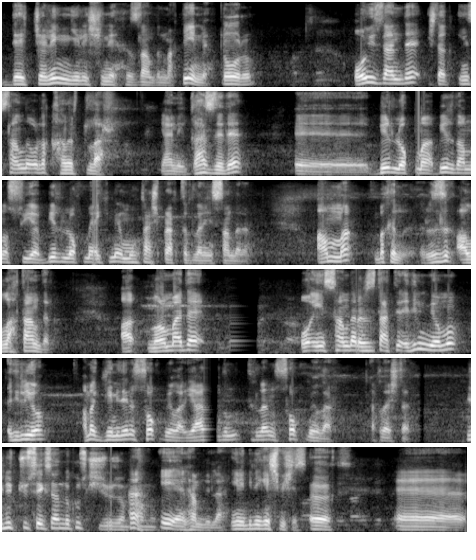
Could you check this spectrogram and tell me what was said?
Deccal'in gelişini hızlandırmak değil mi? Doğru. O yüzden de işte insanlığı orada kanırttılar. Yani Gazze'de e, bir lokma, bir damla suya, bir lokma ekmeğe muhtaç bıraktırdılar insanları. Ama bakın rızık Allah'tandır. Normalde o insanlara rızık takdir edilmiyor mu? Ediliyor. Ama gemileri sokmuyorlar, yardım tırlarını sokmuyorlar arkadaşlar. 1389 kişi hocam. Heh, iyi elhamdülillah. Yine bini geçmişiz. Evet. Ee,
